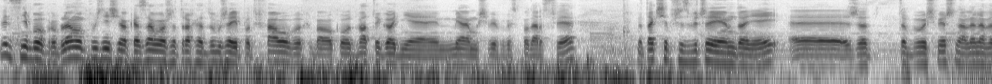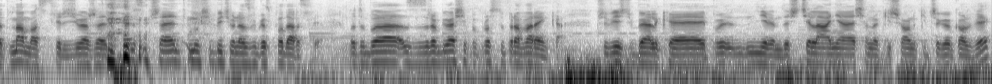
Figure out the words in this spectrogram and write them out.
Więc nie było problemu. Później się okazało, że trochę dłużej potrwało, bo chyba około dwa tygodnie miałem u siebie w gospodarstwie. No tak się przyzwyczaiłem do niej, e, że to było śmieszne, ale nawet mama stwierdziła, że ten sprzęt musi być u nas w gospodarstwie. Bo to była, zrobiła się po prostu prawa ręka. Przywieźć belkę, nie wiem, do ścielania, sianokiszonki, czegokolwiek.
